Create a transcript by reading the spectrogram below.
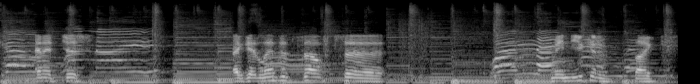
and it just like it lends itself to. I mean, you can like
